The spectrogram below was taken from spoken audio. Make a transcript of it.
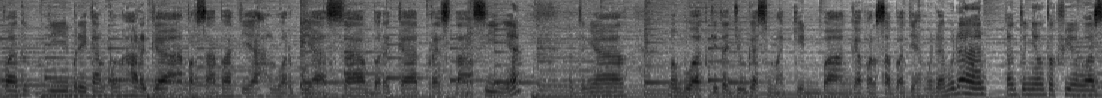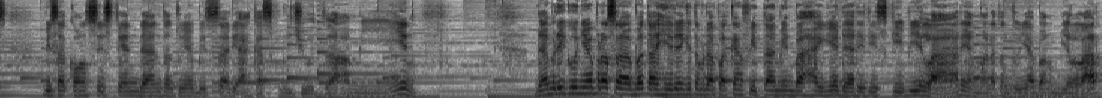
patut diberikan penghargaan persahabat ya. Luar biasa berkat prestasinya. Tentunya membuat kita juga semakin bangga persahabat ya. Mudah-mudahan tentunya untuk viewers bisa konsisten dan tentunya bisa di angka 10 juta. Amin dan berikutnya persahabat akhirnya kita mendapatkan vitamin bahagia dari Rizky Bilar Yang mana tentunya Bang Bilar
